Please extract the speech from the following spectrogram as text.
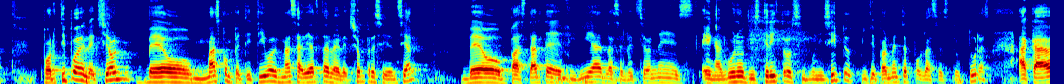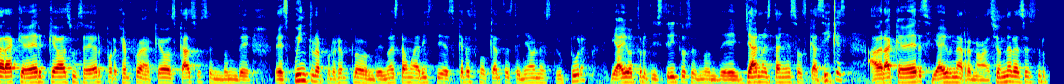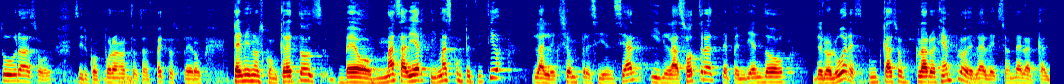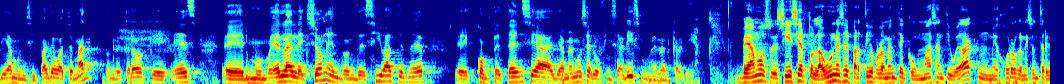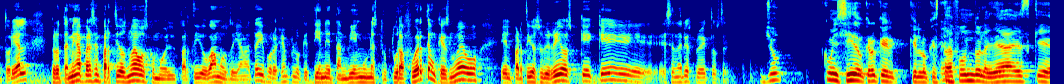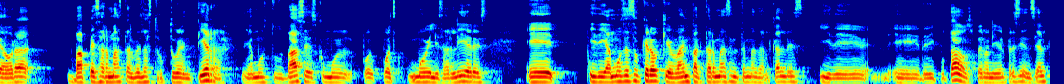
Por tipo de elección veo más competitivo y más abierta la elección presidencial. Veo bastante definidas las elecciones en algunos distritos y municipios, principalmente por las estructuras. Acá habrá que ver qué va a suceder, por ejemplo, en aquellos casos en donde Escuintla, por ejemplo, donde no está un Aristides Crespo, que antes tenía una estructura, y hay otros distritos en donde ya no están esos caciques. Habrá que ver si hay una renovación de las estructuras o si incorporan otros aspectos, pero términos concretos veo más abierta y más competitiva la elección presidencial y las otras dependiendo de los lugares. Un caso, claro ejemplo, es la elección de la alcaldía municipal de Guatemala, donde creo que es, eh, es la elección en donde sí va a tener eh, competencia, llamemos el oficialismo de la alcaldía. Veamos, sí es cierto, la UNE es el partido probablemente con más antigüedad, con mejor organización territorial, pero también aparecen partidos nuevos como el partido Vamos de Yamatei, por ejemplo, que tiene también una estructura fuerte, aunque es nuevo, el partido Sur y Ríos. ¿Qué, qué escenarios proyecta usted? Yo coincido, creo que, que, lo que está de fondo, la idea es que ahora va a pesar más tal vez la estructura en tierra, digamos, tus bases, cómo puedes movilizar líderes. Eh, y digamos, eso creo que va a impactar más en temas de alcaldes y de, de, de, diputados, pero a nivel presidencial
